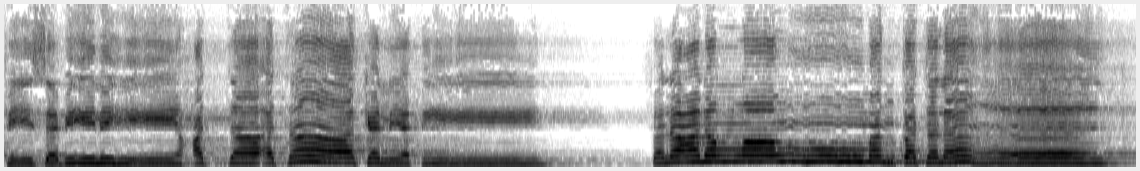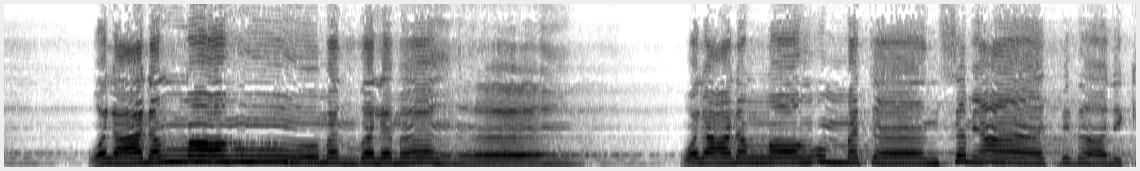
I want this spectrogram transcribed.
في سبيله حتى أتاك اليقين. فلعن الله من قتلك ولعن الله من ظلمك. ولعن الله أمة سمعت بذلك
